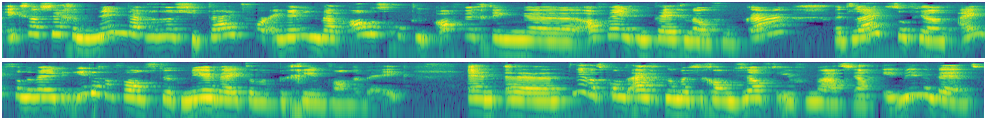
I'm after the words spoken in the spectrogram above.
ik zou zeggen, neem daar gerust je tijd voor en neem inderdaad alles goed in afweging, afweging tegenover elkaar. Het lijkt alsof je aan het eind van de week in ieder geval een stuk meer weet dan het begin van de week. En ja, dat komt eigenlijk omdat je gewoon zelf de informatie aan het inwinnen bent.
